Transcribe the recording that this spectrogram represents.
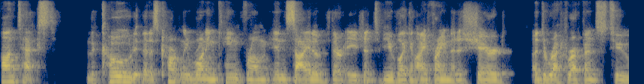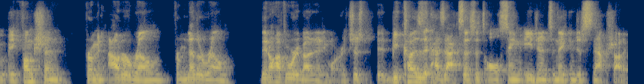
context the code that is currently running came from inside of their agent. If you have like an iframe that is shared a direct reference to a function from an outer realm, from another realm, they don't have to worry about it anymore. It's just it- because it has access, it's all same agents and they can just snapshot it.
